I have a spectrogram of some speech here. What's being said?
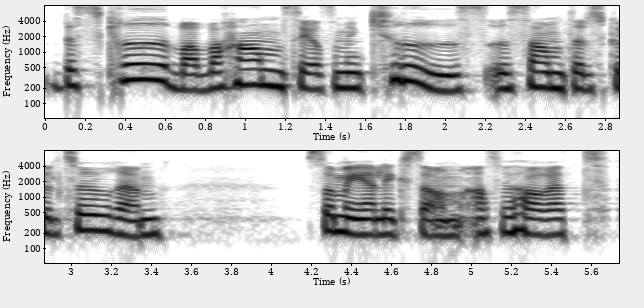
beskriva vad han ser som en kris i samtidskulturen. Som är liksom att vi har ett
